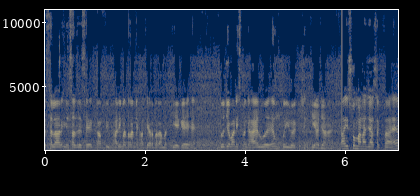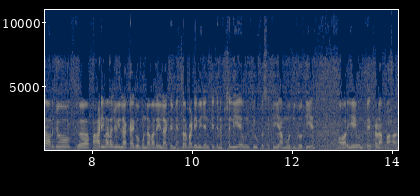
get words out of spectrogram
S L R INSAS जैसे काफ़ी भारी मात्रा में हथियार बरामद किए गए हैं दो जवान इसमें घायल हुए हैं उनको इवैक्यूएशन किया जा रहा है हाँ, इसको माना जा सकता है और जो अ, पहाड़ी वाला जो इलाका है गोकुंडा वाले इलाके में दरबा डिवीजन के जो नक्सली है उनकी उपस्थिति यहाँ मौजूद होती है और ये उन पर कड़ा पहाड़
